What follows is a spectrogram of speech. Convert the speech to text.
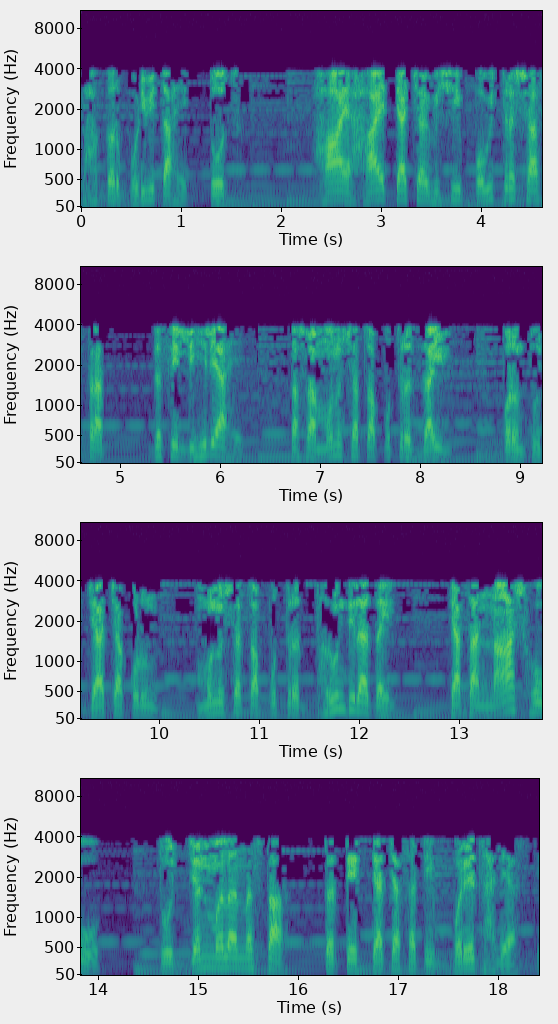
भाकर बुडवीत आहे तोच. हाय हाय त्याच्याविषयी पवित्र शास्त्रात जसे लिहिले आहे तसा मनुष्याचा पुत्र जाईल परंतु ज्याच्याकडून मनुष्याचा पुत्र धरून दिला जाईल त्याचा नाश होवो. तो जन्मला नसता तर ते त्याच्यासाठी बरे झाले असते.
